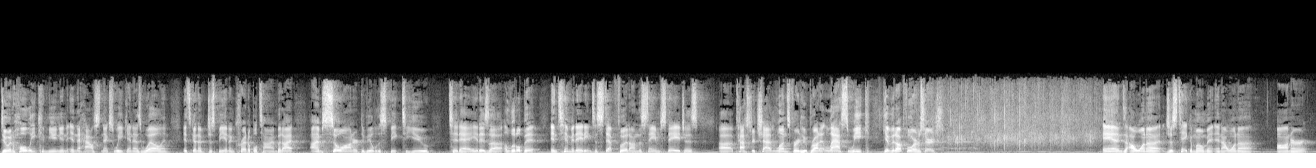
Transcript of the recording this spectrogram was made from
doing Holy Communion in the house next weekend as well, and it's going to just be an incredible time. But I I'm so honored to be able to speak to you today. It is a, a little bit intimidating to step foot on the same stage as uh, Pastor Chad Lunsford, who brought it last week. Give it up for him, church. And I want to just take a moment and I want to honor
